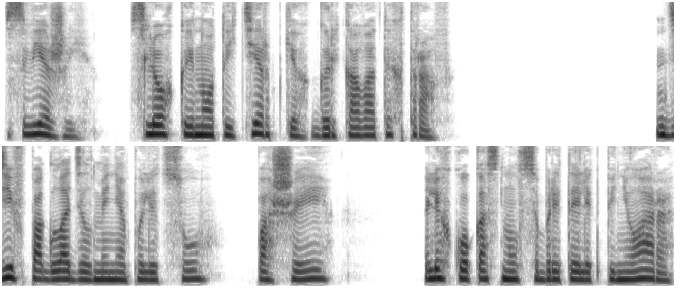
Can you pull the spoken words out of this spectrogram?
Свежий, с легкой нотой терпких, горьковатых трав. Див погладил меня по лицу, по шее, легко коснулся бретелек пеньюара,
